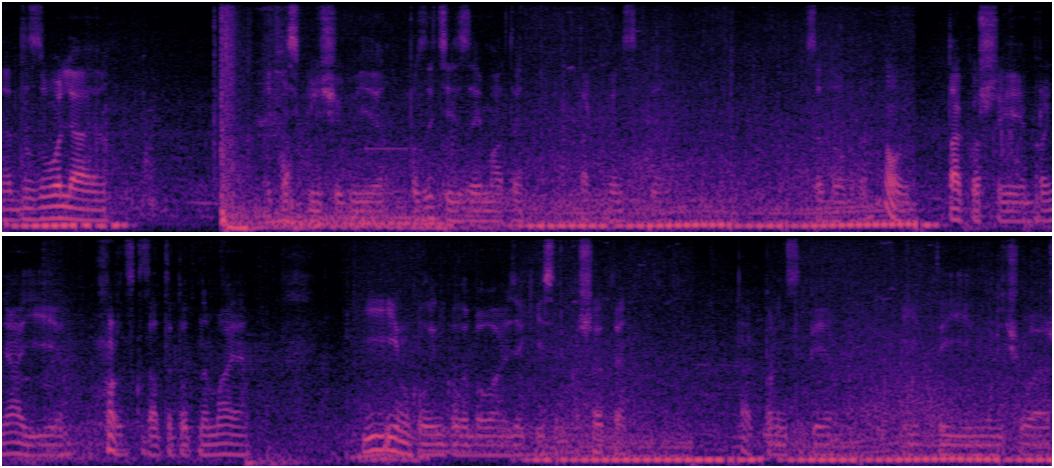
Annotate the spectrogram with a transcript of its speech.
не дозволяє якісь ключові позиції займати. Так, в принципі, все добре. Ну, також і броня її, можна сказати, тут немає. І інколи інколи бувають якісь рикошети. Так, в принципі, і ти її не відчуваєш.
